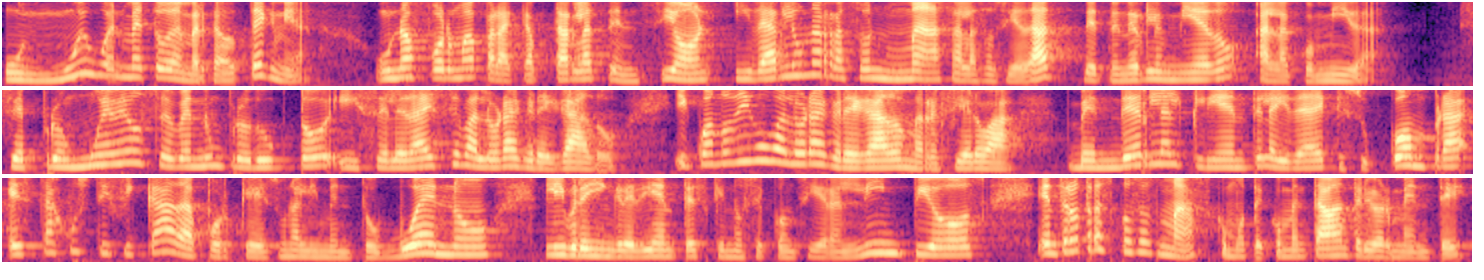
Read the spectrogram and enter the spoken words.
Un muy buen método de mercadotecnia, una forma para captar la atención y darle una razón más a la sociedad de tenerle miedo a la comida. Se promueve o se vende un producto y se le da ese valor agregado. Y cuando digo valor agregado me refiero a venderle al cliente la idea de que su compra está justificada porque es un alimento bueno, libre de ingredientes que no se consideran limpios, entre otras cosas más, como te comentaba anteriormente.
